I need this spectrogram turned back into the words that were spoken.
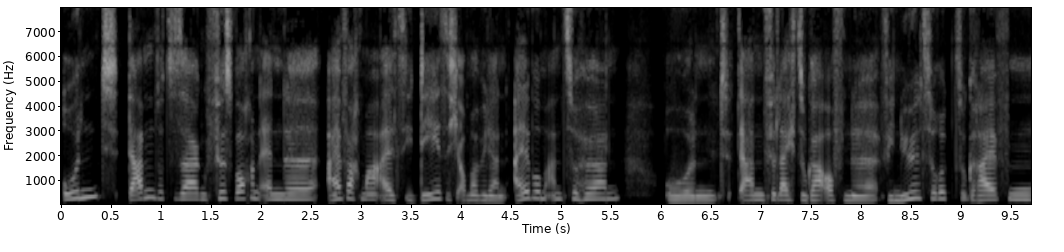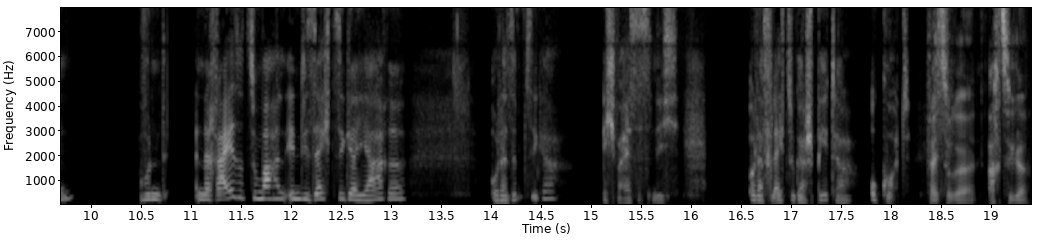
Und dann sozusagen fürs Wochenende einfach mal als Idee, sich auch mal wieder ein Album anzuhören und dann vielleicht sogar auf eine Vinyl zurückzugreifen und eine Reise zu machen in die 60er Jahre oder 70er? Ich weiß es nicht. Oder vielleicht sogar später. Oh Gott. Vielleicht sogar 80er.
